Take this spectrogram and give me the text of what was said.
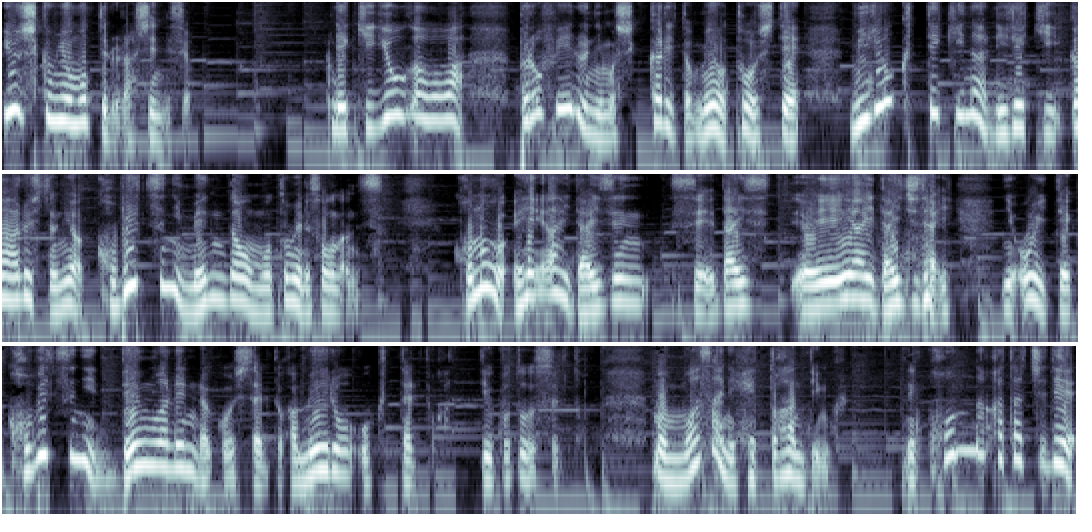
いう仕組みを持ってるらしいんですよ。で、企業側は、プロフィールにもしっかりと目を通して、魅力的な履歴がある人には個別に面談を求めるそうなんです。この AI 大前世大、AI 大時代において個別に電話連絡をしたりとかメールを送ったりとかっていうことをすると。まあ、まさにヘッドハンティング。ね、こんな形で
